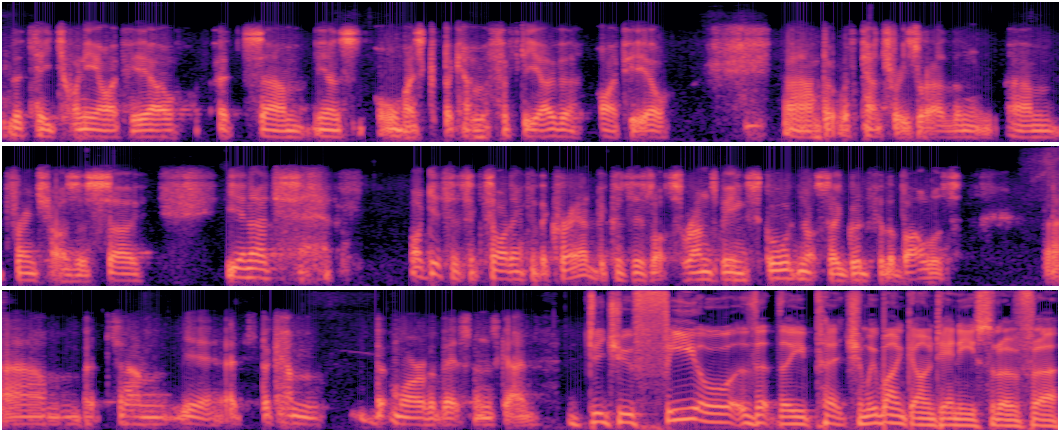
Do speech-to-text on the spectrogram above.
the T20 IPL, it's um, you know it's almost become a 50 over IPL, um, but with countries rather than um, franchises. So, you know, it's I guess it's exciting for the crowd because there's lots of runs being scored. Not so good for the bowlers, um, but um, yeah, it's become a bit more of a batsman's game. Did you feel that the pitch, and we won't go into any sort of uh,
